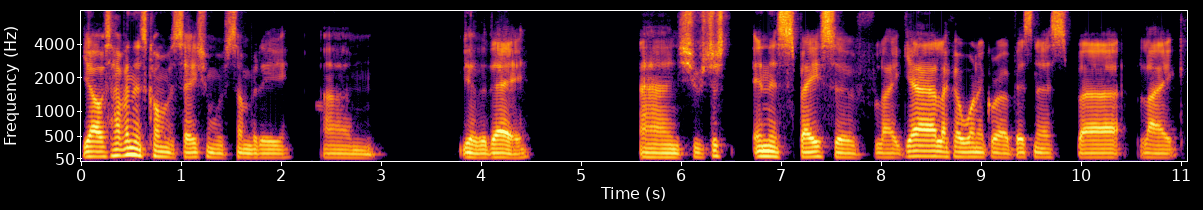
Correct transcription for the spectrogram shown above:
Yeah. I was having this conversation with somebody um, the other day, and she was just in this space of like, yeah, like I want to grow a business, but like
